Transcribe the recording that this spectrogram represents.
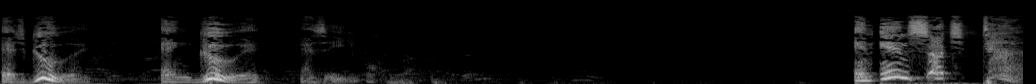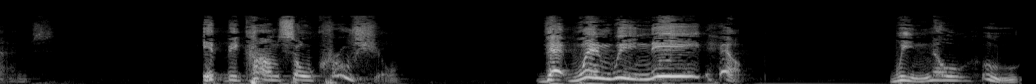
as good and good as evil. And in such times, it becomes so crucial that when we need help, we know who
